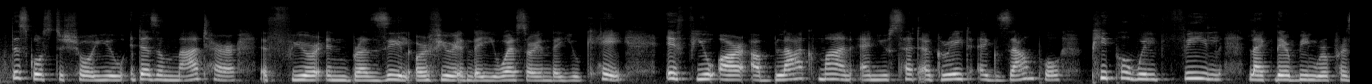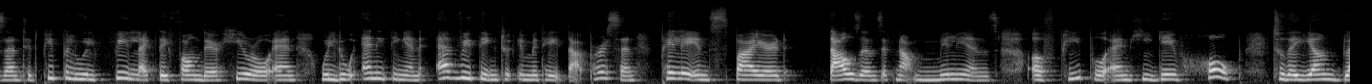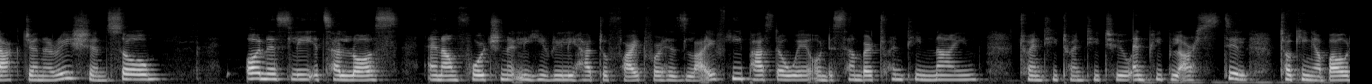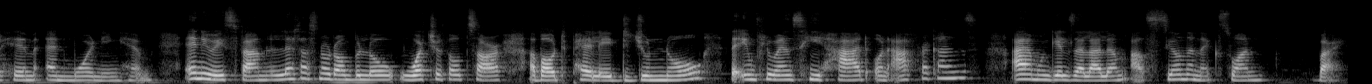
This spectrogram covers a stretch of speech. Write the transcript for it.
This goes to show you it doesn't matter if you're in Brazil or if you're in the US or in the UK. If you are a black man and you set a great example, people will feel like they're being represented. People will feel like they found their hero and will do anything and everything to imitate that person. Pele inspired thousands, if not millions, of people, and he gave hope to the young black generation. So, honestly, it's a loss. And unfortunately, he really had to fight for his life. He passed away on December 29th, 2022, and people are still talking about him and mourning him. Anyways, fam, let us know down below what your thoughts are about Pele. Did you know the influence he had on Africans? I am Wongel Zelalem. I'll see you on the next one. Bye.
